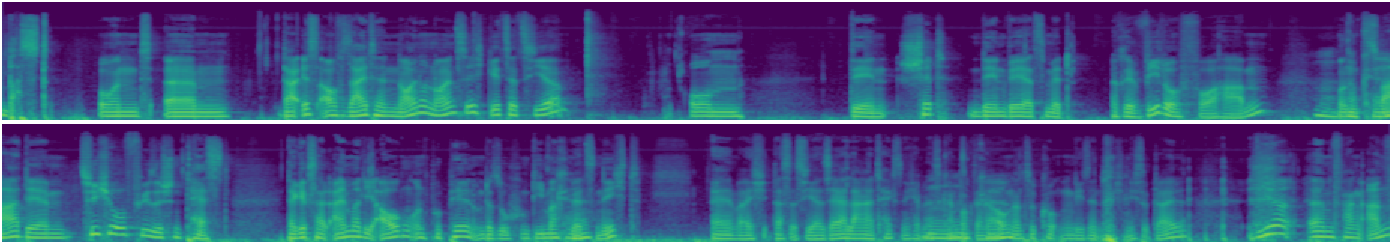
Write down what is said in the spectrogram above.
Bast. Und ähm, da ist auf Seite 99 geht es jetzt hier um den Shit, den wir jetzt mit Revilo vorhaben. Und Hm, okay. zwar dem psychophysischen Test. Da gibt es halt einmal die Augen- und Pupillenuntersuchung. Die machen wir Okay. jetzt nicht. Äh, weil ich, das ist hier sehr langer Text und ich habe jetzt Mhm, keinen Bock, deine okay. Augen anzugucken. Die sind nämlich nicht so geil. Wir ähm, fangen an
